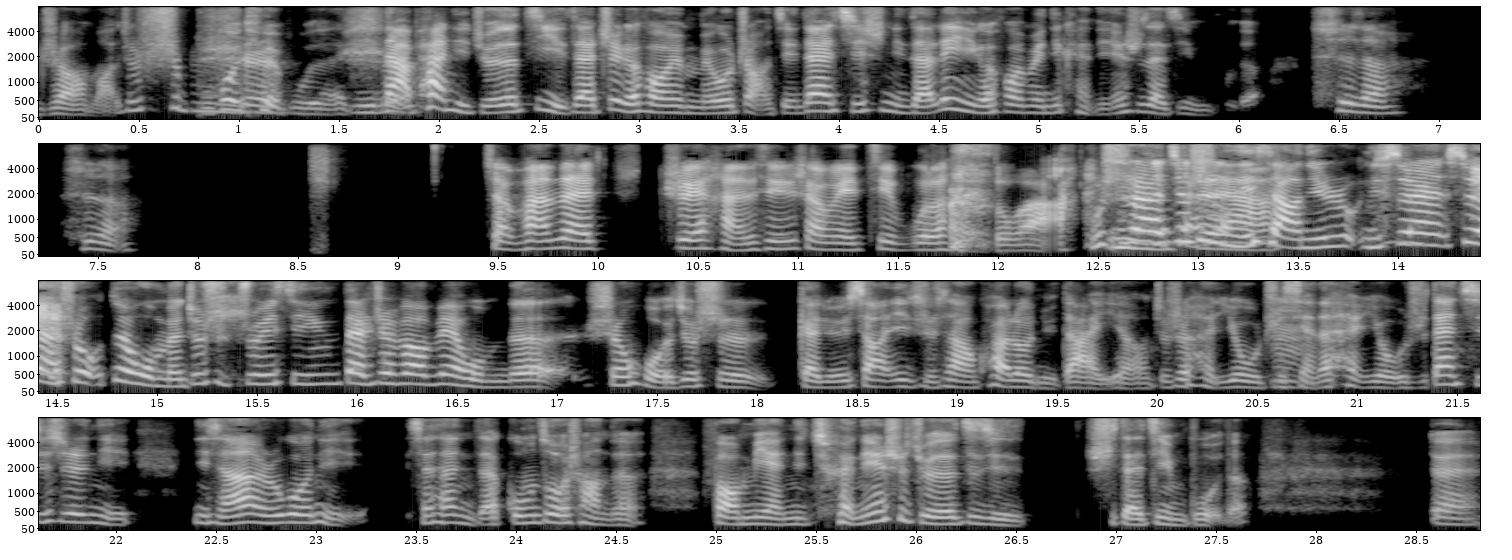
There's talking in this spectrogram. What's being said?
你知道吗？就是不会退步的。你哪怕你觉得自己在这个方面没有长进，但是其实你在另一个方面，你肯定是在进步的。是的，是的。小潘在追韩星上面进步了很多啊！不是啊，就是你想，你你虽然虽然说对我们就是追星，但这方面我们的生活就是感觉像一直像快乐女大一样，就是很幼稚，显得很幼稚。但其实你你想想，如果你想想你在工作上的方面，你肯定是觉得自己是在进步的。对。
